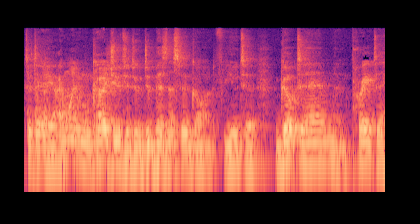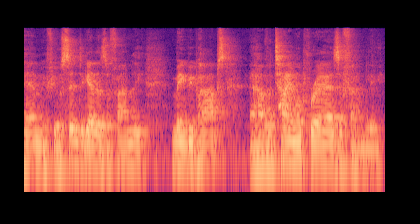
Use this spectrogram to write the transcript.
today. I want to encourage you to do, do business with God, for you to go to Him and pray to Him. If you're sitting together as a family, maybe perhaps have a time of prayer as a family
